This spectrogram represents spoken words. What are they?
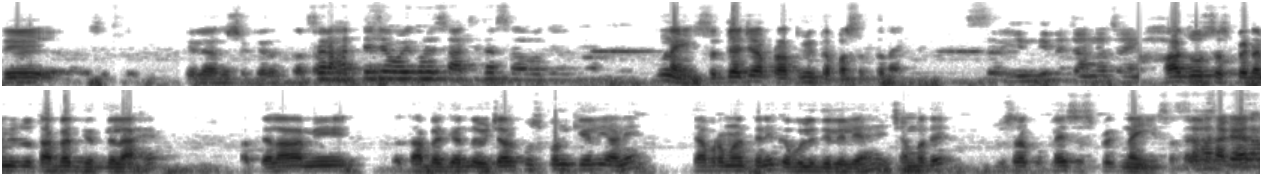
ते केले असं शक्यता सर हत्येच्या वेळी कोणी साथीदार सहभागी होते? नाही सध्याच्या प्राथमिक तपासात तर नाही. सर हिंदी में जानना चाहिए हा जो सस्पेक्ट आम्ही जो ताब्यात घेतलेला आहे त्याला आम्ही ताब्यात घेतलं विचारपूस पण केली आणि त्याप्रमाणे त्यांनी कबुली दिलेली आहे. याच्यामध्ये दुसरा कुठलाही सस्पेक्ट नाही आहे सध्या सगळ्यात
